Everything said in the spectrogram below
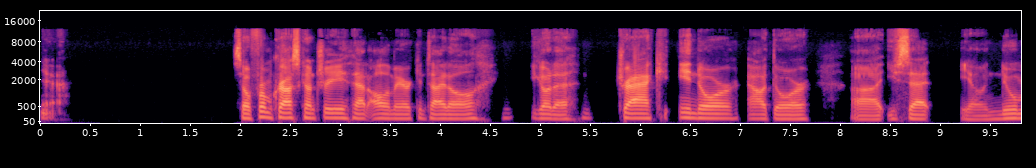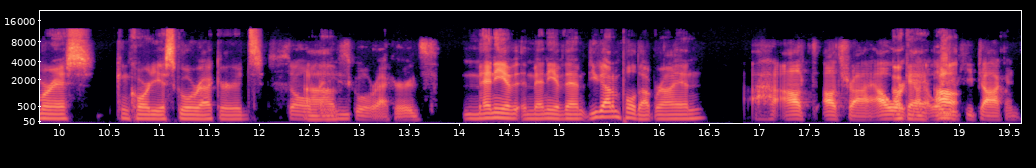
Yeah. So from cross country, that All American title, you go to track, indoor, outdoor. Uh, you set you know numerous Concordia school records. So many Um, school records. Many of many of them. You got them pulled up, Ryan. I'll I'll try. I'll work on it while you I'll- keep talking.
